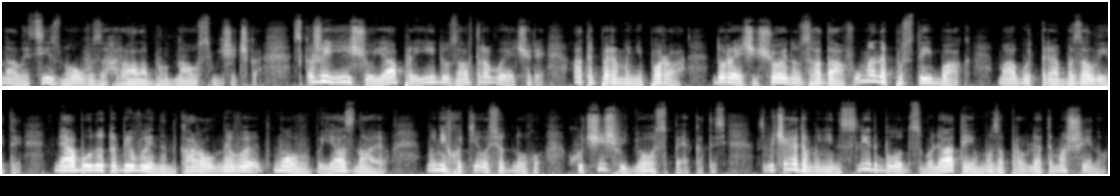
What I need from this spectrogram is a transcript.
на лиці знову заграла брудна усмішечка. Скажи їй, що я приїду завтра ввечері, а тепер мені пора. До речі, щойно згадав, у мене пустий бак, мабуть, треба залити. Я буду тобі винен, Карл не вимовив би, я знаю. Мені хотілося одного, хочеш від нього спекатись. Звичайно, мені не слід було дозволяти йому заправляти машину,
